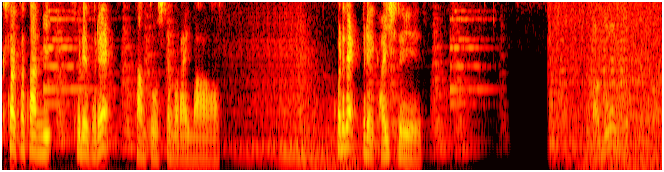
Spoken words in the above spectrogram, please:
草加さんにそれぞれ担当してもらいます。これでプレイ開始です。作戦は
